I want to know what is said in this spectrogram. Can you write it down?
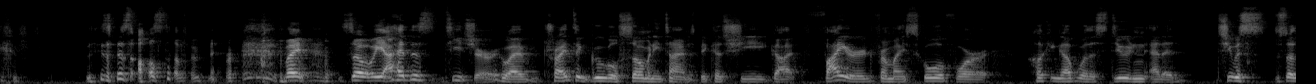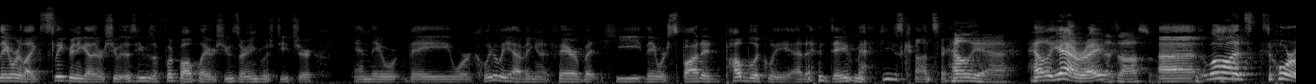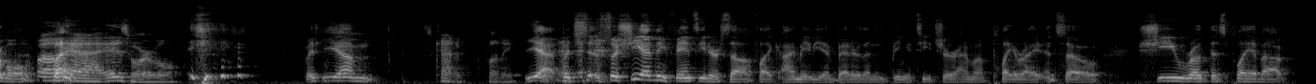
this is all stuff I've never my so yeah I had this teacher who I've tried to Google so many times because she got fired from my school for hooking up with a student at a she was so they were like sleeping together. She was he was a football player. She was their English teacher. And they were they were clearly having an affair but he they were spotted publicly at a Dave Matthews concert. Hell yeah, hell yeah right? That's awesome. uh, well it's horrible well, but yeah, it is horrible. but he um It's kind of funny. yeah but sh so she i think fancied herself like i maybe am better than being a teacher. I'm a playwright. And so she wrote this play about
